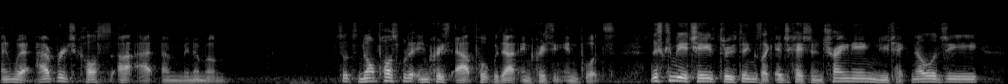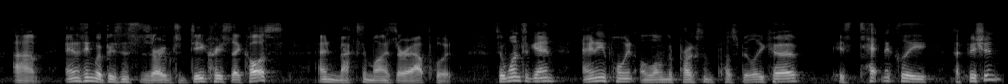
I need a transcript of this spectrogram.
and where average costs are at a minimum. So it's not possible to increase output without increasing inputs. This can be achieved through things like education and training, new technology, um, anything where businesses are able to decrease their costs and maximize their output. So once again, any point along the production possibility curve is technically efficient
